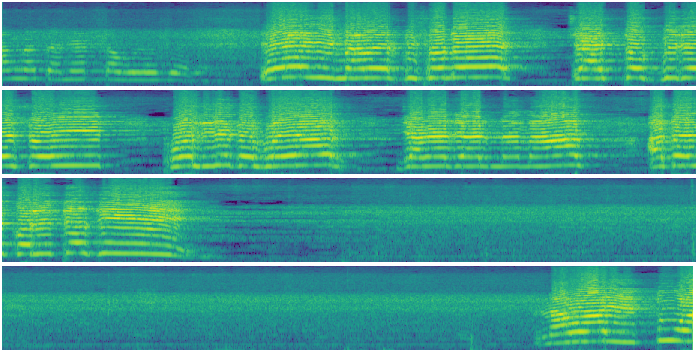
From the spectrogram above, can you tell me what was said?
বাংলা একটা বলেছে, এই ইমামের পিছনে চার তকবীরের সহিত ফজরেকে ভয়ার জানাজার নামাজ আদায় করিতেছি। নাওয়াই তুয়া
